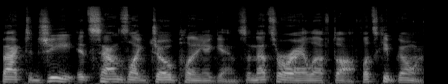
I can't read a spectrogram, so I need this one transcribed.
back to G, it sounds like Joe playing again. And that's where I left off. Let's keep going.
